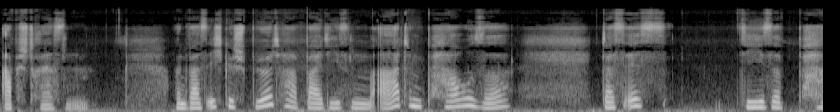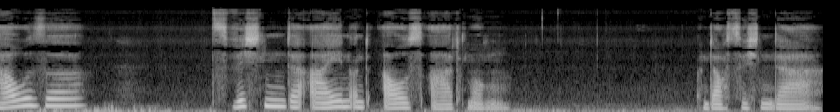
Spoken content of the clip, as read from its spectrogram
abstressen. Und was ich gespürt habe bei diesem Atempause, das ist diese Pause zwischen der Ein- und Ausatmung. Und auch zwischen der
